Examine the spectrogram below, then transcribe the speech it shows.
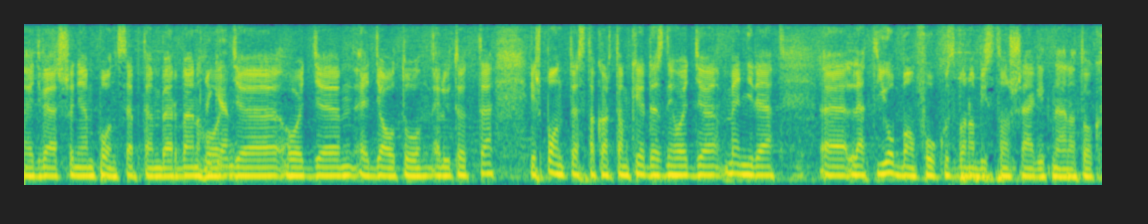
egy versenyen, pont szeptemberben, hogy, uh, hogy egy autó elütötte, és pont ezt akartam kérdezni, hogy mennyire uh, lett jobban fókuszban a biztonság itt nálatok?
